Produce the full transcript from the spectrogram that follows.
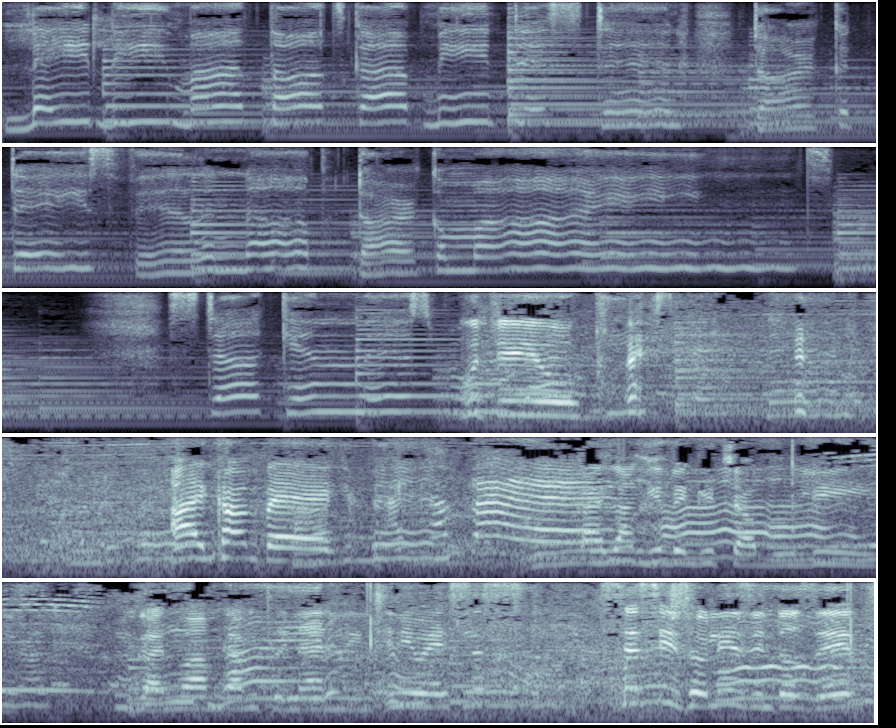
Lately, my thoughts got me distant. Darker days up minds. Stuck in this. What do you- that keeps spinning, wondering I come back. how you been Guys, angibe ngijabulile. Mngani wami kamgcinani. Anyway, sis sesizole izinto zethu.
